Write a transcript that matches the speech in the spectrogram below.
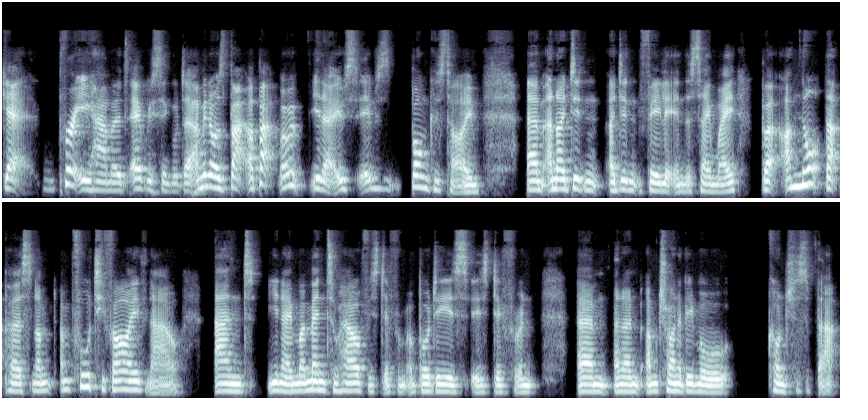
get pretty hammered every single day. I mean, I was back, I back, you know, it was, it was bonkers time. Um, and I didn't, I didn't feel it in the same way, but I'm not that person. I'm, I'm 45 now and, you know, my mental health is different. My body is, is different. Um, and I'm, I'm trying to be more conscious of that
